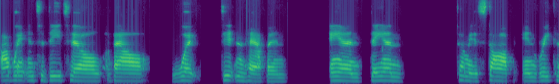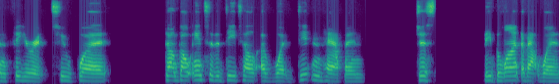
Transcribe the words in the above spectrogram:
I went into detail about what didn't happen and Dan told me to stop and reconfigure it to what don't go into the detail of what didn't happen. Just be blunt about what,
